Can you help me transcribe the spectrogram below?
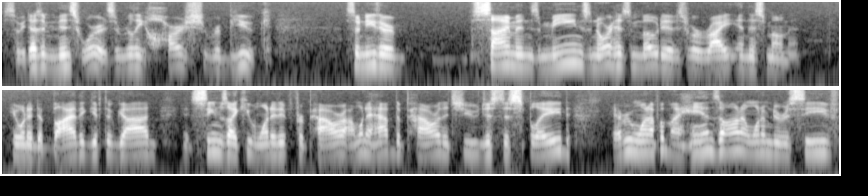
So he doesn't mince words, a really harsh rebuke. So neither Simon's means nor his motives were right in this moment. He wanted to buy the gift of God. It seems like he wanted it for power. I want to have the power that you just displayed. Everyone I put my hands on, I want him to receive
